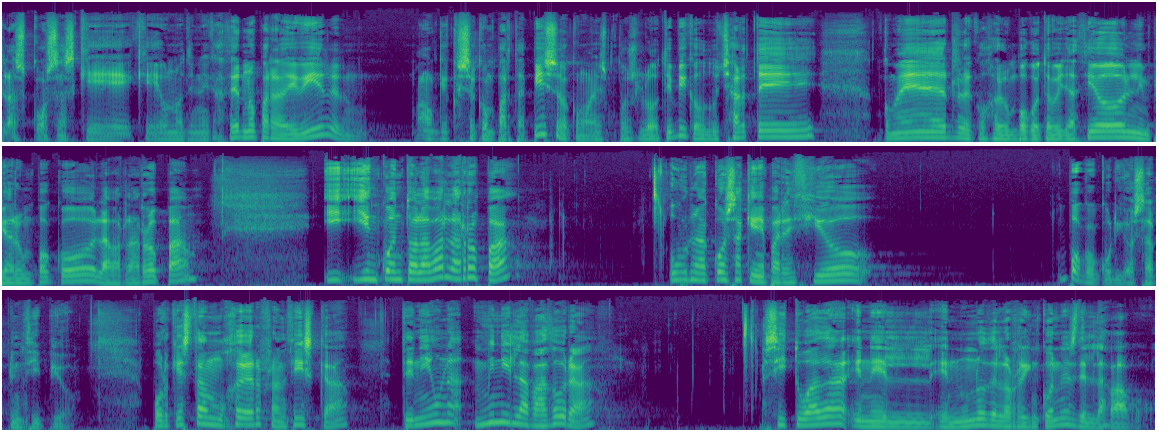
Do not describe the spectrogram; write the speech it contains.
las cosas que, que, uno tiene que hacer ¿no? para vivir, aunque se comparta piso, como es pues lo típico, ducharte, comer, recoger un poco tu habitación, limpiar un poco, lavar la ropa. Y, y en cuanto a lavar la ropa, hubo una cosa que me pareció un poco curiosa al principio, porque esta mujer, Francisca, tenía una mini lavadora situada en, el, en uno de los rincones del lavabo.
